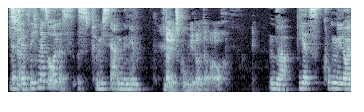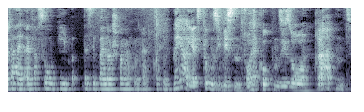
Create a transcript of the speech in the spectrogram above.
Das ist Tja. jetzt nicht mehr so und das ist für mich sehr angenehm. Na, jetzt gucken die Leute aber auch. Ja, jetzt gucken die Leute halt einfach so, wie bis sie bei einer Schwangeren halt gucken. Naja, jetzt gucken sie wissend. Vorher guckten sie so ratend.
